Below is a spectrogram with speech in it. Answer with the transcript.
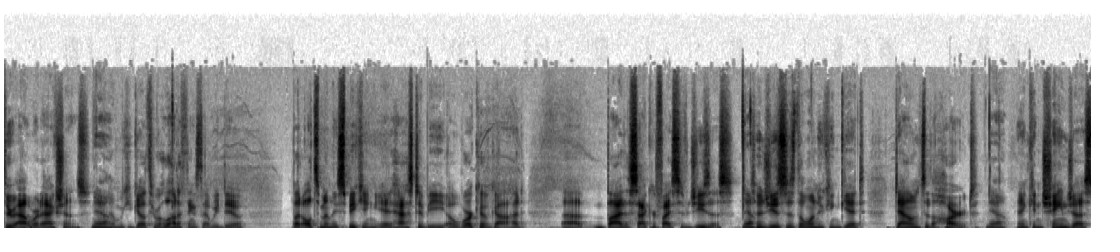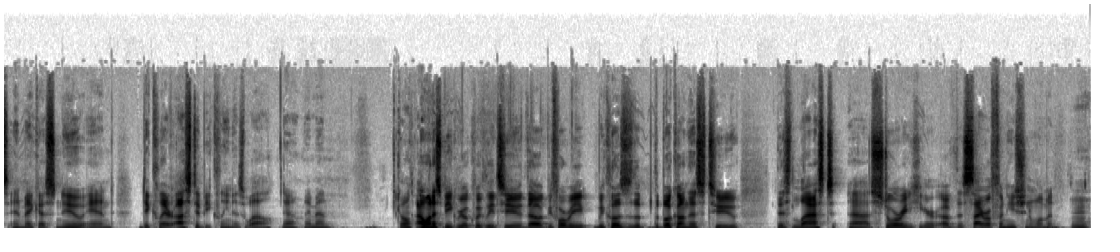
through outward actions. Yeah. And we could go through a lot of things that we do. But ultimately speaking, it has to be a work of God uh, by the sacrifice of Jesus. Yeah. So Jesus is the one who can get down to the heart Yeah. and can change us and make us new and declare us to be clean as well. Yeah. Amen. Cool. I want to speak real quickly to though before we we close the, the book on this to this last uh, story here of the Syrophoenician woman. Mm.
